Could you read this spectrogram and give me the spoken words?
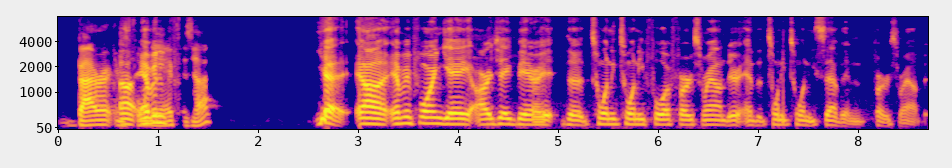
Barrett and uh, Evan, for Zach. Yeah, uh, Evan Fournier, RJ Barrett, the 2024 first rounder, and the 2027 first rounder.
